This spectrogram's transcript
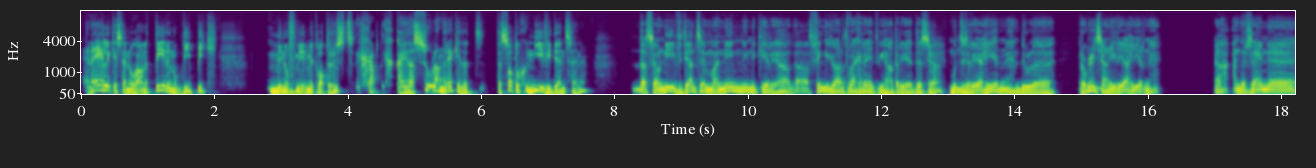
En eigenlijk is hij nog aan het teren op die piek. Min of meer met wat rust. Gaat, kan je dat zo lang rekken? Dat, dat zou toch niet evident zijn, hè? Dat zou niet evident zijn, maar neem nu een keer... Ja, als Vingegaard wegrijdt, wie gaat er... Dus Ja. moeten ze reageren. Hè. Ik bedoel, eh Roglic gaat niet reageren. Hè. Ja, en er zijn... eh,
